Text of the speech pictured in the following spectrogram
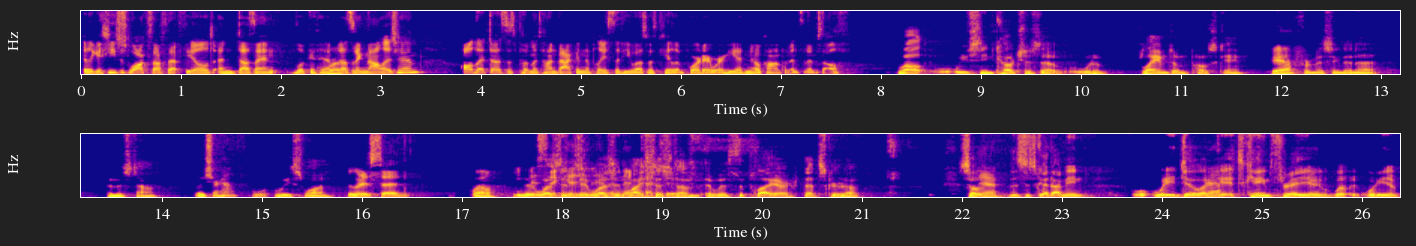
like, if he just walks off that field and doesn't look at him, right. doesn't acknowledge him, all that does is put Matan back in the place that he was with Caleb Porter, where he had no confidence in himself. Well, we've seen coaches that would have blamed him post game yeah. for, for missing the net in this town. We sure have. W- at least one. We would have said, well, you it wasn't, it, it wasn't my tattoo. system. It was the player that screwed up. So yeah. this is good. I mean, what do you do? Yeah. It's game three. Yeah. What, what, do you do?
